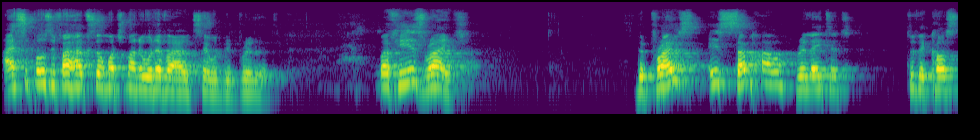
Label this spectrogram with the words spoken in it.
I suppose if I had so much money, whatever I would say would be brilliant. But he is right. The price is somehow related to the cost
